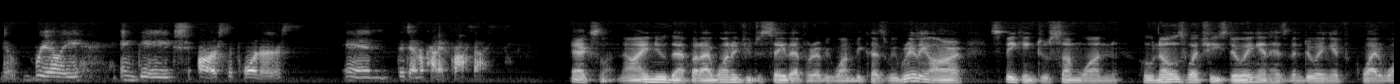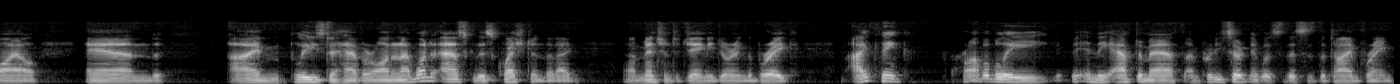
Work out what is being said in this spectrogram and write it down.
know, really engage our supporters in the democratic process. Excellent. Now, I knew that, but I wanted you to say that for everyone because we really are speaking to someone who knows what she's doing and has been doing it for quite a while and I'm pleased to have her on, and I want to ask this question that I uh, mentioned to Jamie during the break. I think probably in the aftermath, I'm pretty certain it was this is the time frame.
